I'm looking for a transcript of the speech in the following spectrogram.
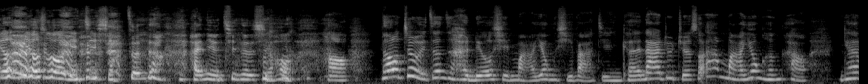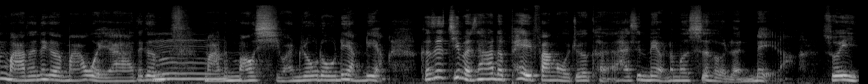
又又又说我年纪小？真的还年轻的时候，好。然后就有一阵子很流行马用洗发精，可能大家就觉得说啊，马用很好，你看马的那个马尾啊，这个马的毛洗完柔柔亮亮。可是基本上它的配方，我觉得可能还是没有那么适合人类啦。所以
